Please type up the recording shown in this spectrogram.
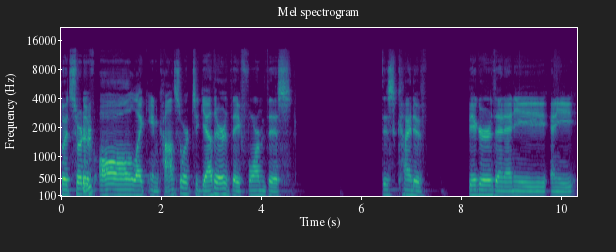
but sort of all like in consort together they form this this kind of bigger than any any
